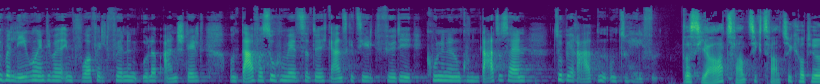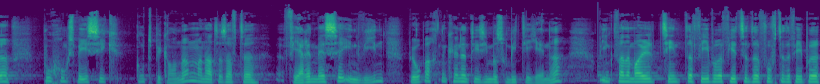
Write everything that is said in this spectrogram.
Überlegungen, die man im Vorfeld für einen Urlaub anstellt. Und da versuchen wir jetzt natürlich ganz gezielt für die Kundinnen und Kunden da zu sein, zu beraten und zu helfen. Das Jahr 2020 hat ja buchungsmäßig gut begonnen. Man hat das auf der Ferienmesse in Wien beobachten können, die ist immer so Mitte Jänner. Irgendwann einmal 10. Februar, 14., 15. Februar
